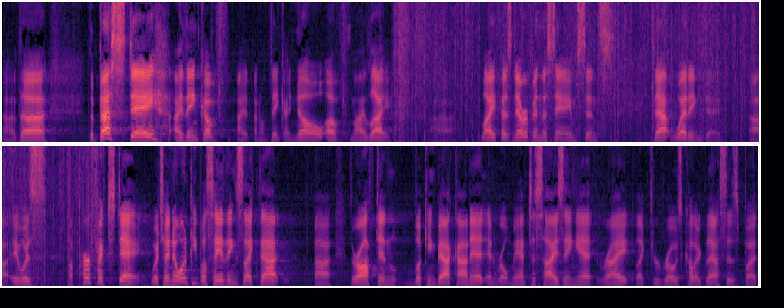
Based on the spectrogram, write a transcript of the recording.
Uh, the, the best day, I think, of, I, I, don't think, I know, of my life. Uh, life has never been the same since that wedding day. Uh, it was a perfect day, which I know when people say things like that, uh, they're often looking back on it and romanticizing it, right? Like through rose colored glasses. But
